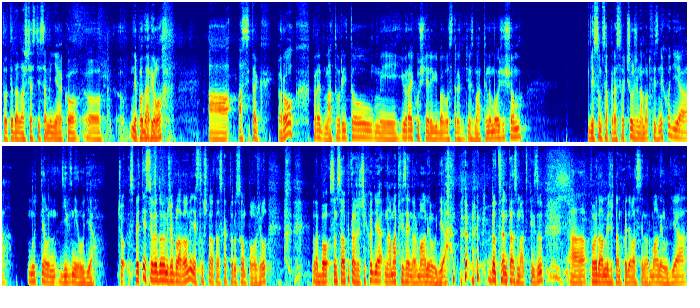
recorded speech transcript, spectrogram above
to teda našťastie sa mi nejako uh, nepodarilo. A asi tak rok pred maturitou mi Juraj Kušnierik vybavil stretnutie s Martinom Mojžišom, kde som sa presvedčil, že na Matfiz nechodia nutne len divní ľudia. Čo spätne si uvedomím, že bola veľmi neslušná otázka, ktorú som položil, lebo som sa opýtal, že či chodia na Matfiz aj normálni ľudia, docenta z Matfizu. A povedal mi, že tam chodia vlastne normálni ľudia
